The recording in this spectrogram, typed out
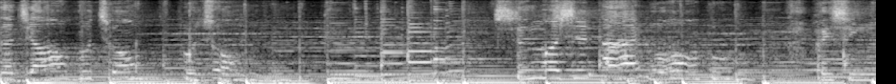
的脚步重不重？什么是爱？我不会形容。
